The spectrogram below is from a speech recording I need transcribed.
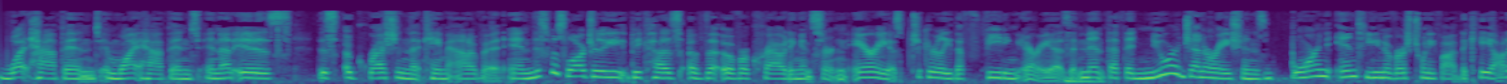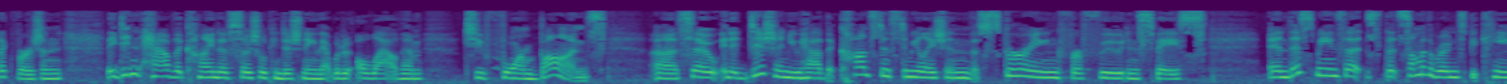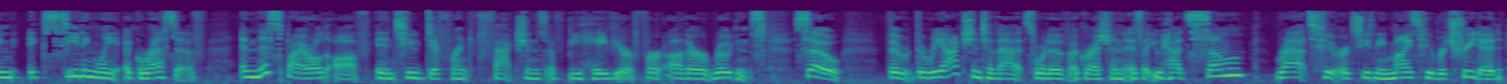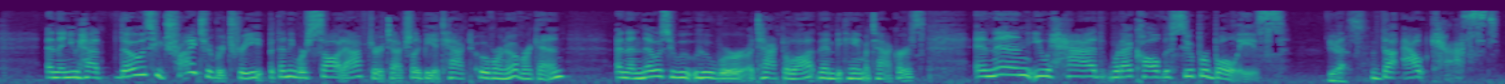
what happened and why it happened, and that is this aggression that came out of it. And this was largely because of the overcrowding in certain areas, particularly the feeding areas. It meant that the newer generations born into Universe 25, the chaotic version, they didn't have the kind of social conditioning that would allow them to form bonds. Uh, so in addition, you had the constant stimulation, the scurrying for food and space, and this means that, that some of the rodents became exceedingly aggressive. And this spiraled off into different factions of behavior for other rodents. So, the, the reaction to that sort of aggression is that you had some rats who, or excuse me, mice who retreated, and then you had those who tried to retreat, but then they were sought after to actually be attacked over and over again and then those who who were attacked a lot then became attackers, and then you had what I call the super bullies. Yes, the, the outcasts.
